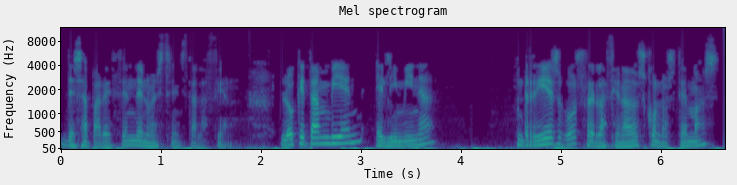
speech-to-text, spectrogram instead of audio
desaparecen de nuestra instalación. Lo que también elimina riesgos relacionados con los temas,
